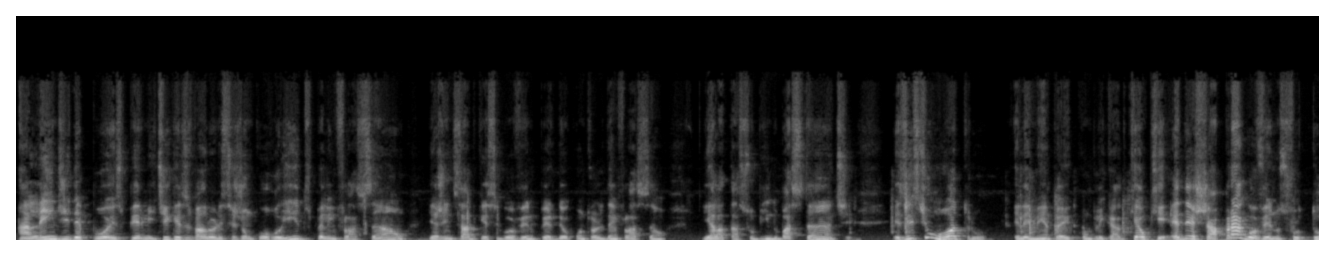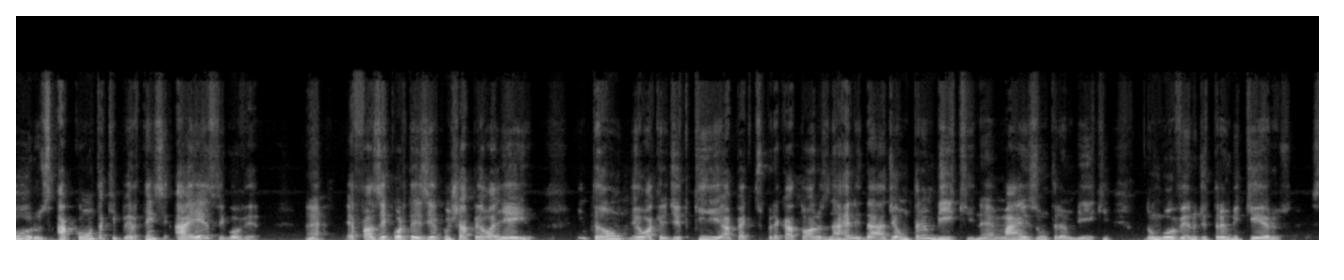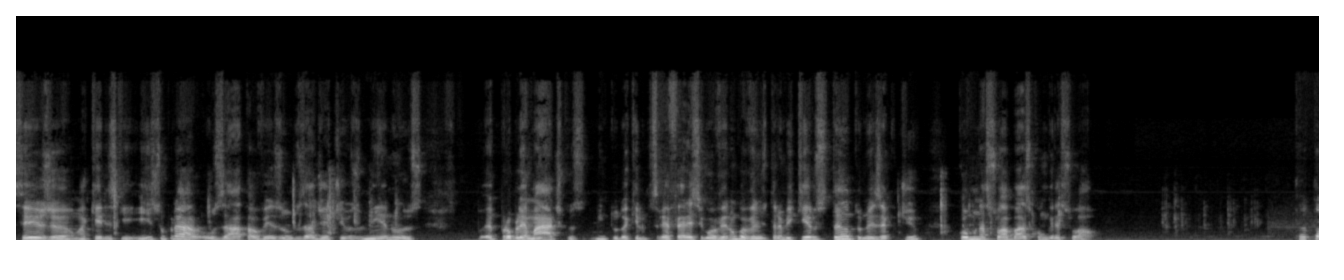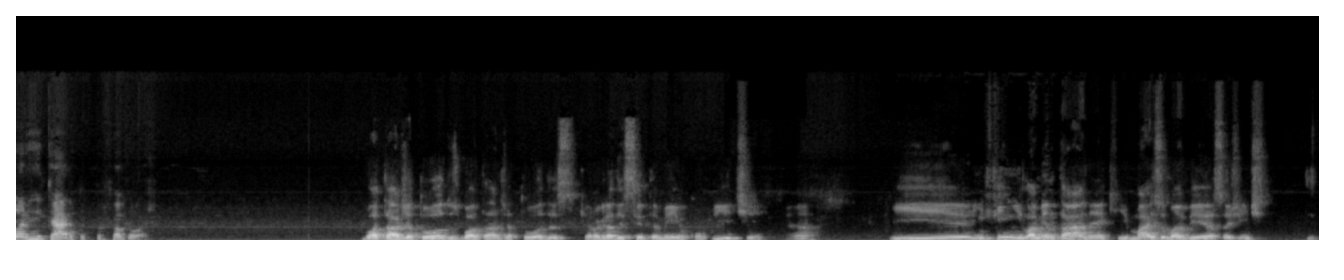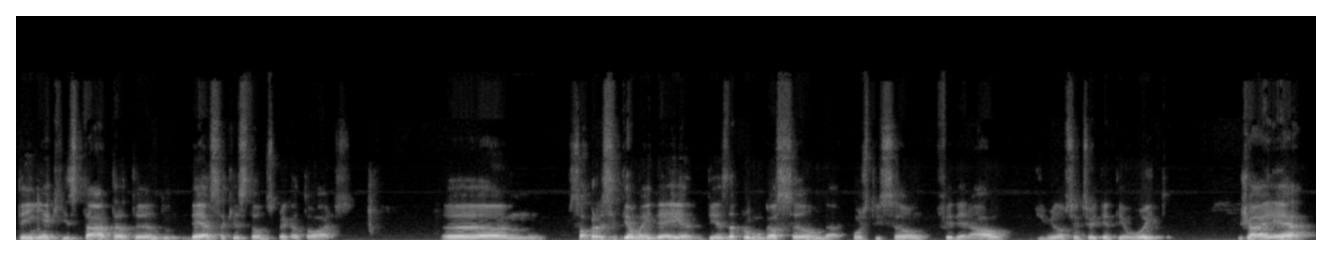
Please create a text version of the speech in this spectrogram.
além de depois permitir que esses valores sejam corroídos pela inflação, e a gente sabe que esse governo perdeu o controle da inflação e ela está subindo bastante, existe um outro elemento aí complicado, que é o quê? É deixar para governos futuros a conta que pertence a esse governo. Né? É fazer cortesia com chapéu alheio. Então, eu acredito que a PEC dos precatórios, na realidade, é um trambique, né? mais um trambique de um governo de trambiqueiros. Sejam aqueles que. Isso para usar talvez um dos adjetivos menos eh, problemáticos em tudo aquilo que se refere a esse governo, um governo de trambiqueiros, tanto no executivo como na sua base congressual. Doutor Ricardo, por favor. Boa tarde a todos, boa tarde a todas. Quero agradecer também o convite. Né? E, enfim, lamentar né, que, mais uma vez, a gente tenha que estar tratando dessa questão dos precatórios. Um, só para se ter uma ideia, desde a promulgação da Constituição Federal de 1988, já é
